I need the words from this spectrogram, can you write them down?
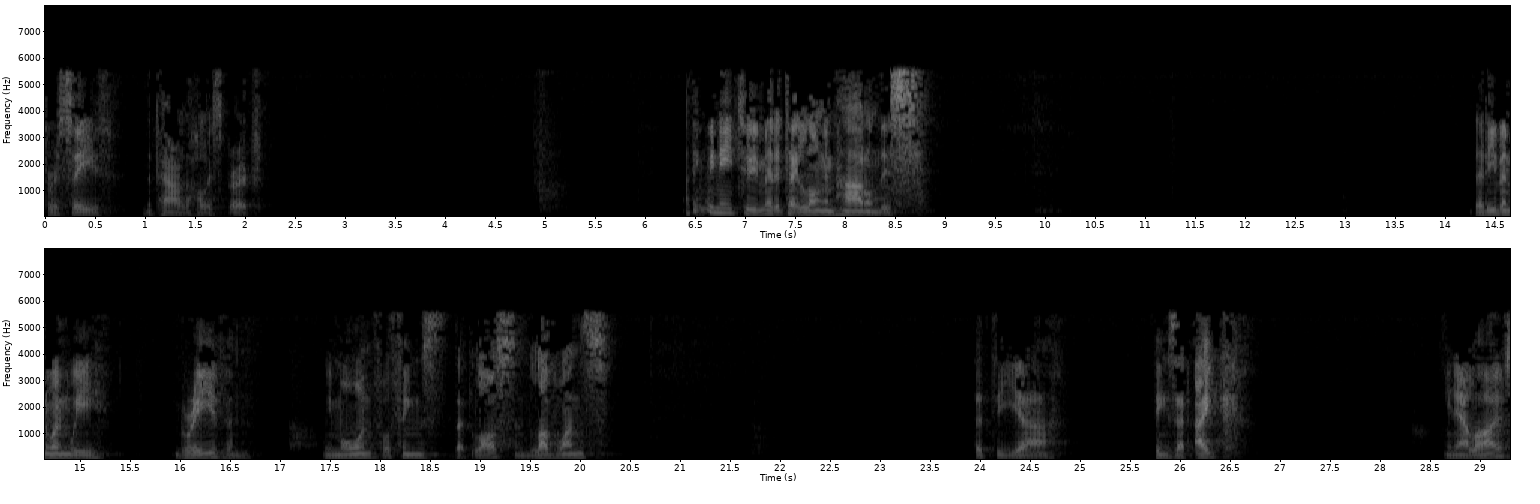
to receive the power of the Holy Spirit. I think we need to meditate long and hard on this. That even when we grieve and we mourn for things that lost and loved ones, that the uh, things that ache in our lives,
